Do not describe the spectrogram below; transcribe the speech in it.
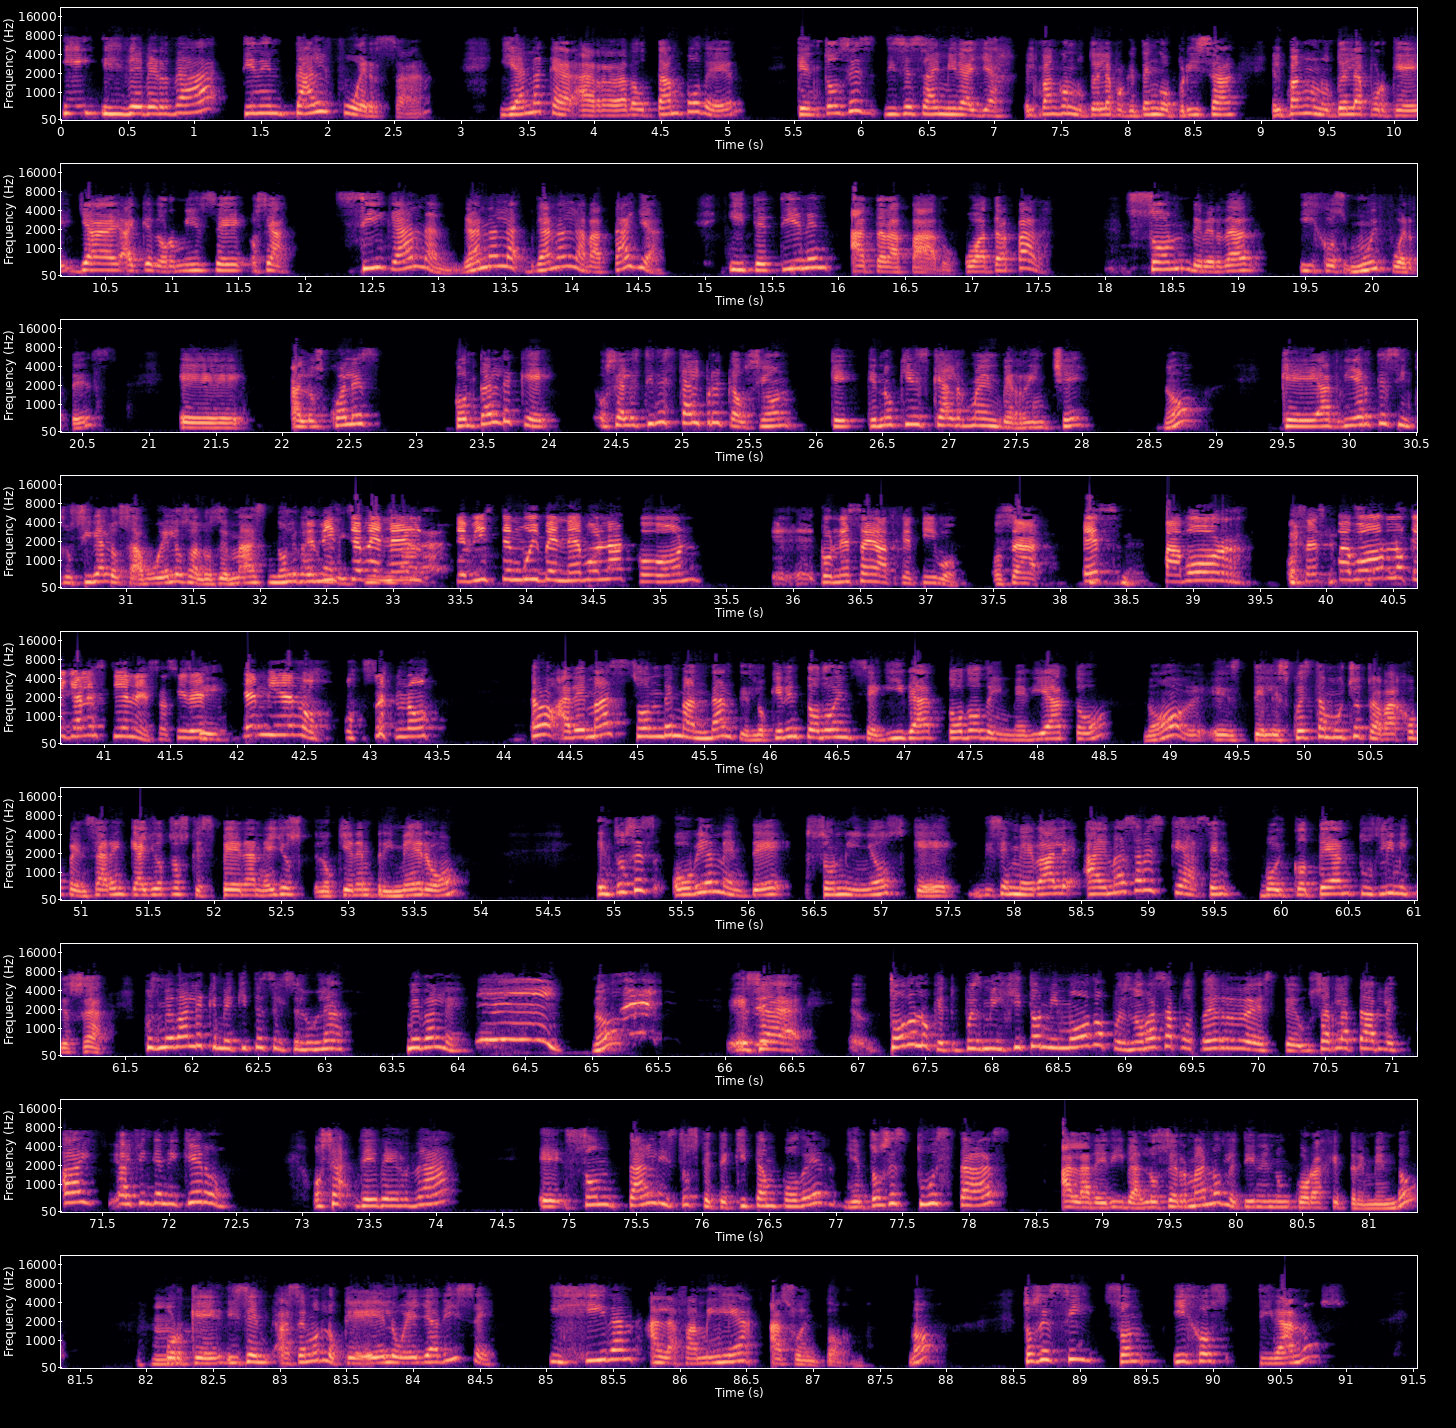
Y, y de verdad tienen tal fuerza y han agarrado tan poder que entonces dices, ay, mira ya, el pan con Nutella porque tengo prisa, el pan con Nutella porque ya hay que dormirse, o sea, sí ganan, ganan la, ganan la batalla y te tienen atrapado o atrapada. Son de verdad hijos muy fuertes, eh, a los cuales, con tal de que, o sea, les tienes tal precaución que, que no quieres que armen berrinche, ¿no? Que adviertes inclusive a los abuelos, a los demás, no le van a decir nada. te viste muy benévola con, eh, con ese adjetivo. O sea, es pavor. O sea, es pavor lo que ya les tienes. Así de, Sí. qué miedo. O sea, no. No, además son demandantes, lo quieren todo enseguida, todo de inmediato, ¿no? Este, les cuesta mucho trabajo pensar en que hay otros que esperan, ellos lo quieren primero. Entonces, obviamente, son niños que dicen, me vale, además, ¿sabes qué hacen? Boicotean tus límites, o sea, pues me vale que me quites el celular, me vale, ¿no? O sea, todo lo que, pues mi hijito, ni modo, pues no vas a poder este, usar la tablet. Ay, al fin que ni quiero. O sea, de verdad, eh, son tan listos que te quitan poder y entonces tú estás a la deriva. Los hermanos le tienen un coraje tremendo porque dicen, hacemos lo que él o ella dice y giran a la familia a su entorno, ¿no? Entonces sí, son hijos tiranos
